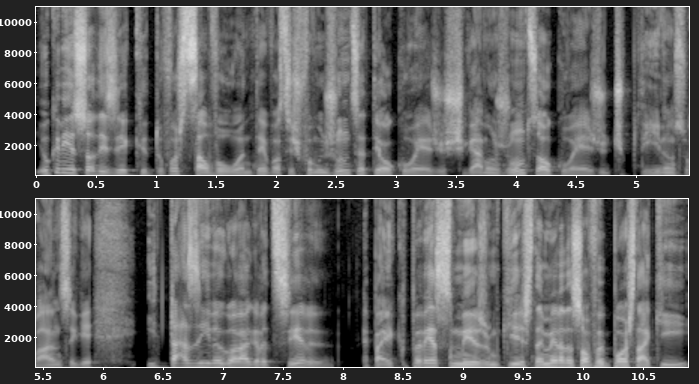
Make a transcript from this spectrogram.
Eu queria só dizer que tu foste salvo ontem, vocês foram juntos até ao colégio, chegaram juntos ao colégio, despediram-se lá, não sei o quê, e estás a ir agora a agradecer? Epá, é que parece mesmo que esta merda só foi posta aqui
